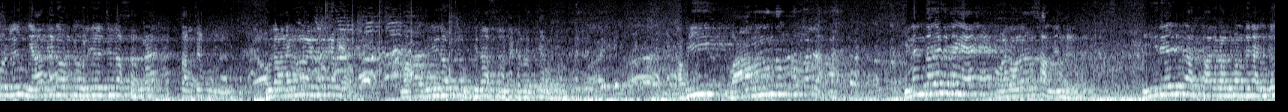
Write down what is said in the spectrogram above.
ഉള്ളിൽ ഞാൻ തന്നെ അവർക്ക് വിളി കഴിച്ച അസറിനെ തളച്ചിട്ടുണ്ട് പുരാണങ്ങളായിട്ടൊക്കെ അറിയാം. മഹാബലിയുടെ ഉഗ്ര അസുര ചക്രവർത്തിയാണ് അപ്പൊ ഈ വാമനം നമുക്കൊന്നുമല്ല പിന്നെ വെച്ചിട്ടുണ്ടെങ്കിൽ ഓരോരോ സമയമുണ്ട്. ഈരേഴ് കാൽപ്പാലുകൾക്ക് മുമ്പ് രണ്ട്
